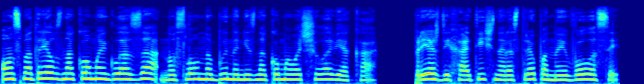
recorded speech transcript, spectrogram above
Он смотрел в знакомые глаза, но словно бы на незнакомого человека. Прежде хаотично растрепанные волосы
